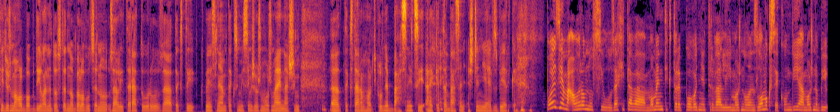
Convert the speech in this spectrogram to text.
keď už mohol Bob Dylan dostať Nobelovú cenu za literatúru, za texty k piesňam, tak si myslím, že už môžeme aj našim uh, textárom hovoriť kľudne básnici, aj keď tá báseň ešte nie je v zbierke. Poézia má ohromnú silu, zachytáva momenty, ktoré pôvodne trvali možno len zlomok sekundy a možno by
